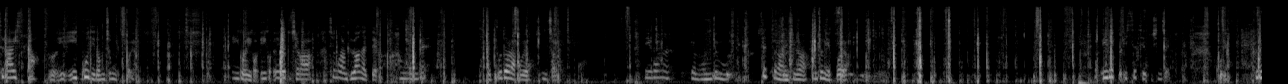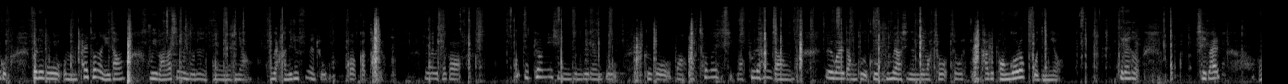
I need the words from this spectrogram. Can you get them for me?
트라이스타. 어, 이, 이 코디 엄청 예뻐요. 이거 이거 이거 이것도 제가 친구랑 교환할 때 한 건데 예쁘더라고요, 진짜로. 이거는 그냥 완전 뭐 세트가 아니지만 엄청 예뻐요. 어, 이것도 이 세트도 진짜 예뻐요. 그리고 그리고, 음, 8,000원 이상 구입 안 하시는 분은 어, 그냥 구매 안 해줬으면 좋을 것 같아요. 왜냐면 제가 그 우편이신 분들은 또 그거 막 천 원씩 막 플레 한 장 일괄당 그, 그거 구매하시는데 막 저저좀 다들 번거롭거든요. 그래서 제발 어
